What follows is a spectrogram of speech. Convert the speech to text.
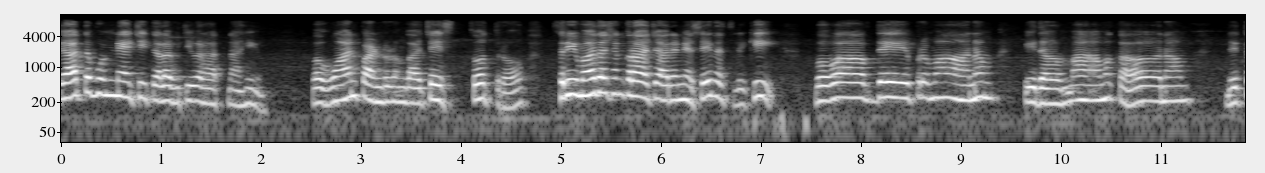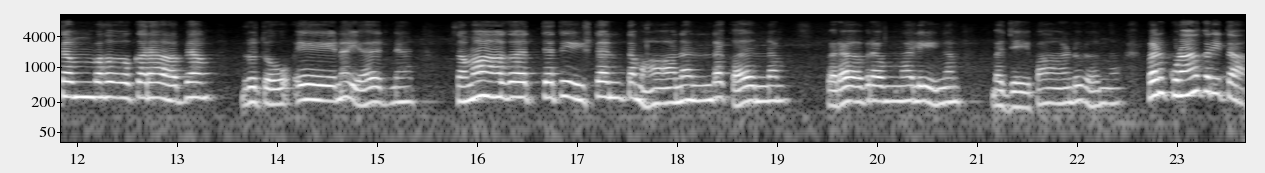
त्यात बुडण्याची त्याला भीती राहत नाही. भगवान पांडुरंगाचे स्तोत्र श्रीमद शंकराचार्याने असे रचले की भवाब्दे प्रमाणम इदं मामकानां कराभ्याम कराभ्यां धृतो एन यज्ञ समागत्य तिष्ठन्तमानन्दकर्णं परब्रह्मलिंगं भजे पांडुरंग पण कुणाकरिता?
